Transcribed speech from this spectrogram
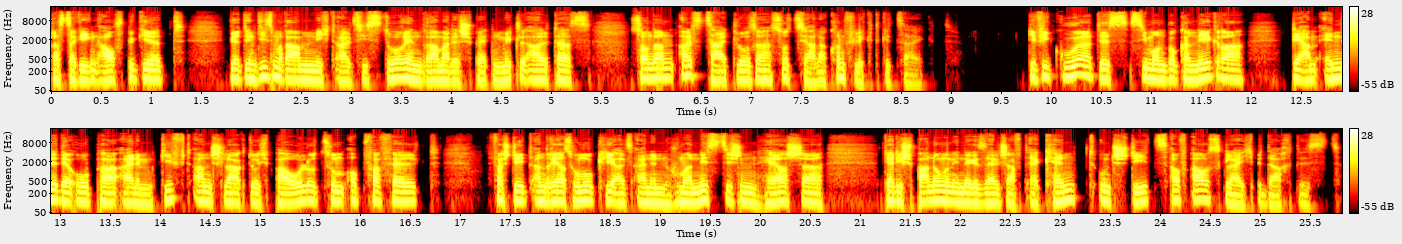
das dagegen aufbegehrt, wird in diesem Rahmen nicht als Historiendrama des späten Mittelalters, sondern als zeitloser sozialer Konflikt gezeigt. Die Figur des Simon Boccanegra, der am Ende der Oper einem Giftanschlag durch Paolo zum Opfer fällt, versteht Andreas Homuki als einen humanistischen Herrscher, der die Spannungen in der Gesellschaft erkennt und stets auf Ausgleich bedacht ist.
